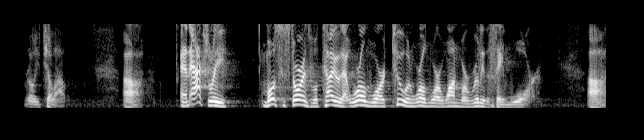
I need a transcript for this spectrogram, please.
really chill out. Uh, and actually, most historians will tell you that World War II and World War I were really the same war. Uh,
